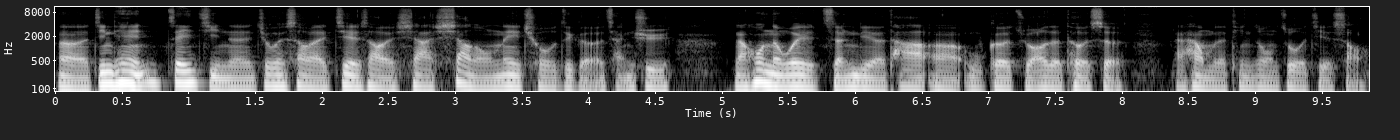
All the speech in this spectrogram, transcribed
呃，今天这一集呢，就会稍微介绍一下夏隆内丘这个产区，然后呢，我也整理了它呃五个主要的特色，来和我们的听众做介绍。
